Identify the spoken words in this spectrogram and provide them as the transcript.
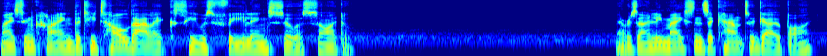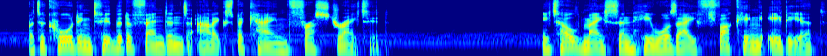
Mason claimed that he told Alex he was feeling suicidal. There is only Mason's account to go by, but according to the defendant, Alex became frustrated. He told Mason he was a fucking idiot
